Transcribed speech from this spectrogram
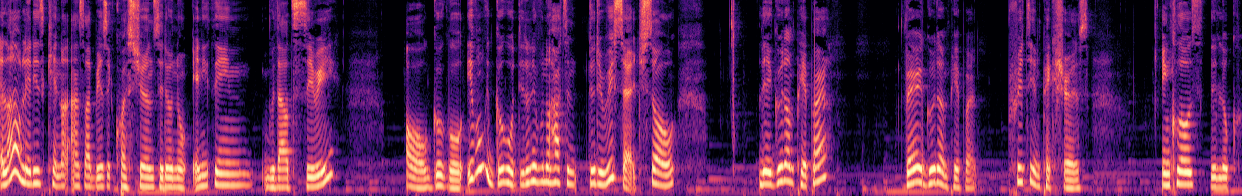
a lot of ladies cannot answer basic questions. They don't know anything without Siri or Google. Even with Google, they don't even know how to do the research. So they're good on paper, very good on paper, pretty in pictures. In clothes, they look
